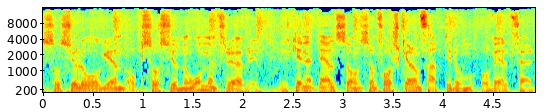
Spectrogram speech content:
sociologen och socionomen för övrigt. Kenneth Nelson som forskar om fattigdom och välfärd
